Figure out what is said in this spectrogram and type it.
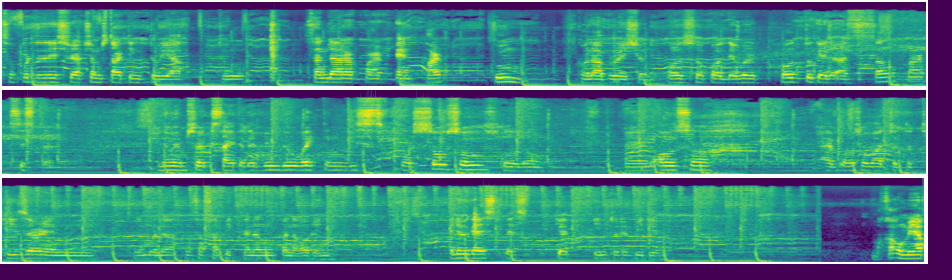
So for today's reaction, I'm starting to react to Sandara Park and Park Bom collaboration, also called they were called together as Sang Park Sister. Anyway, I'm so excited. I've been waiting this for so so so long. And also, I've also watched the teaser and alam mo na, masasabik ka ng panoorin. Anyway guys, let's get into the video. Baka umiyak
